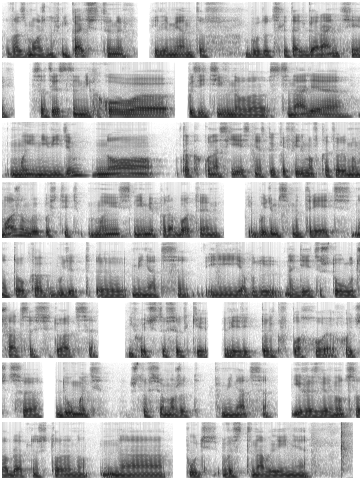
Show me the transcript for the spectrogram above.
возможных некачественных элементов будут слетать гарантии. Соответственно, никакого позитивного сценария мы не видим, но так как у нас есть несколько фильмов, которые мы можем выпустить, мы с ними поработаем и будем смотреть на то, как будет э, меняться. И я буду надеяться, что улучшаться ситуация. Не хочется все-таки верить только в плохое. Хочется думать, что все может поменяться и развернуться в обратную сторону на путь восстановления.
